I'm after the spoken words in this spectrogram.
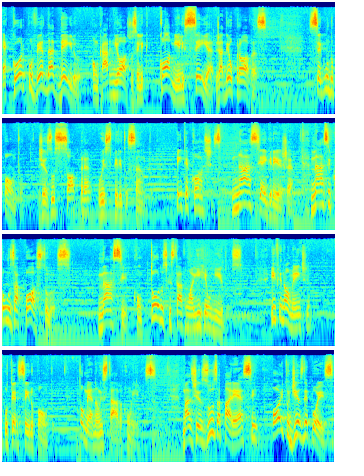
é corpo verdadeiro, com carne e ossos. Ele come, ele ceia, já deu provas. Segundo ponto, Jesus sopra o Espírito Santo. Pentecostes, nasce a igreja, nasce com os apóstolos, nasce com todos que estavam ali reunidos. E finalmente, o terceiro ponto: Tomé não estava com eles. Mas Jesus aparece oito dias depois,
